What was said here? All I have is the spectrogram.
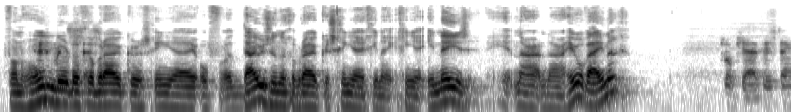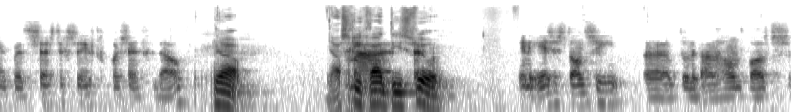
van honderden gebruikers ging jij, of duizenden gebruikers ging jij, ging, ging jij ineens naar, naar heel weinig. klopt. Ja, het is denk ik met 60, 70 procent gedaald. Ja, ja is gigantisch veel. In de eerste instantie, toen het aan de hand was,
